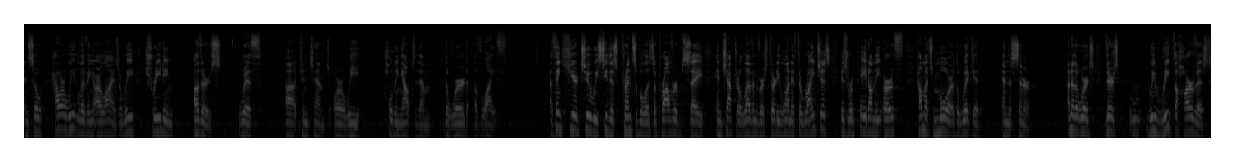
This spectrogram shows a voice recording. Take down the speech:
And so, how are we living our lives? Are we treating others with uh, contempt, or are we holding out to them the word of life? I think here too we see this principle as the Proverbs say in chapter 11, verse 31 if the righteous is repaid on the earth, how much more the wicked and the sinner? In other words, there's, we reap the harvest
